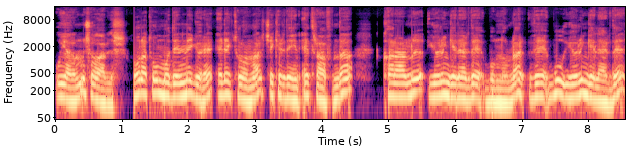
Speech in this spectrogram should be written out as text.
uyarılmış olabilir? Bohr atom modeline göre elektronlar çekirdeğin etrafında kararlı yörüngelerde bulunurlar ve bu yörüngelerde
